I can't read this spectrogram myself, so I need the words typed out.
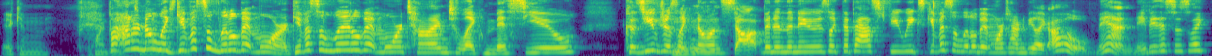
it can point. But I don't know, like give us a little bit more. Give us a little bit more time to like miss you. Cause you've just like Mhm. nonstop been in the news like the past few weeks. Give us a little bit more time to be like, oh man, maybe this is like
